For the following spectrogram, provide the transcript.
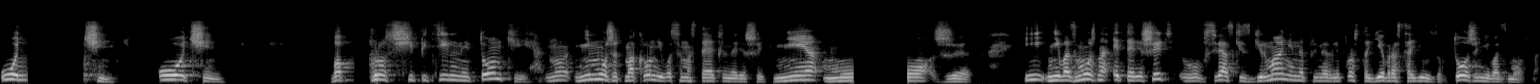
очень, очень вопрос щепетильный, тонкий, но не может Макрон его самостоятельно решить. Не может. И невозможно это решить в связке с Германией, например, или просто Евросоюзом. Тоже невозможно.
